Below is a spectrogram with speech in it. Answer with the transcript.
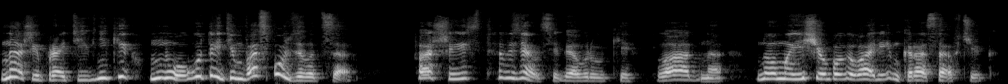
Наши противники могут этим воспользоваться». Фашист взял себя в руки. «Ладно, но мы еще поговорим, красавчик.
